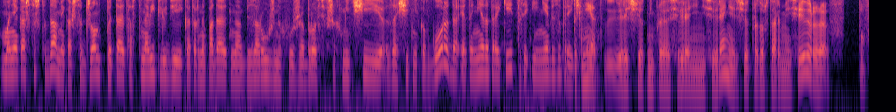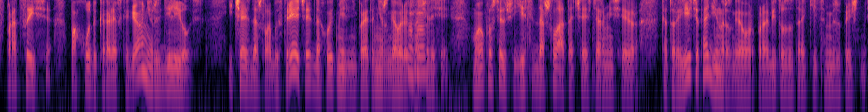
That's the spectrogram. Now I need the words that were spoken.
Мне кажется, что да. Мне кажется, Джон пытается остановить людей, которые нападают на безоружных, уже бросивших мечи защитников города. Это не дотракийцы и не безупречные. Так нет, речь идет не про северяне и не северяне, речь идет про то, что армия Севера в в процессе похода Королевской гавани разделилась. И часть дошла быстрее, часть доходит медленнее. Про это не разговаривают угу. в начале серии. Мой вопрос следующий. Если дошла та часть армии Севера, которая есть, это один разговор про битву за тракийцами безупречными.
